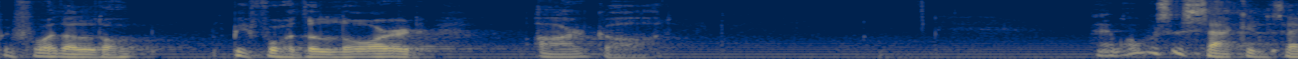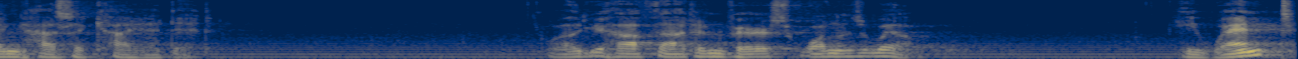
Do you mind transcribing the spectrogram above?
before the Lord before the Lord our God. Now, what was the second thing Hezekiah did? Well, you have that in verse 1 as well. He went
